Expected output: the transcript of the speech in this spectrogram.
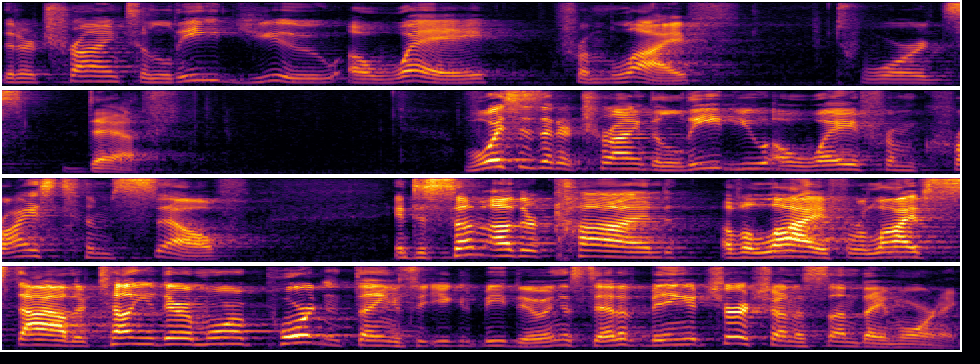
that are trying to lead you away from life towards death. Voices that are trying to lead you away from Christ Himself into some other kind of a life or lifestyle. They're telling you there are more important things that you could be doing instead of being at church on a Sunday morning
